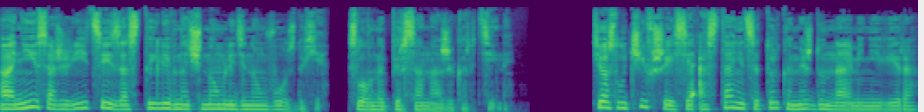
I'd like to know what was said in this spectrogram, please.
Они со жрицей застыли в ночном ледяном воздухе, словно персонажи картины. Все случившееся останется только между нами, Невира.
